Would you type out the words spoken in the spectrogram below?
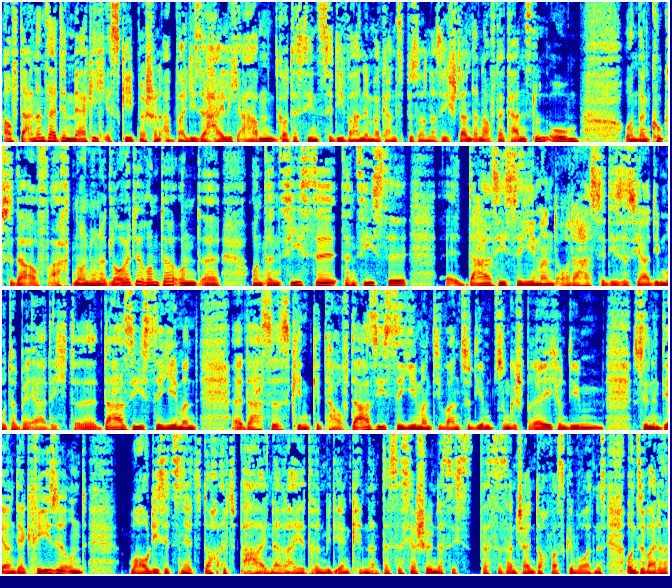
auf der anderen Seite merke ich, es geht mir schon ab, weil diese Heiligabend-Gottesdienste, die waren immer ganz besonders. Ich stand dann auf der Kanzel oben und dann guckst du da auf 800, 900 Leute runter und, äh, und dann siehst du, dann siehst du, äh, da siehst du jemand, oh, da hast du dieses Jahr die Mutter beerdigt. Äh, da siehst du jemand, äh, da hast du das Kind getauft. Da siehst du jemand, die waren zu dir zum Gespräch und die sind in der und der Krise und wow, die sitzen jetzt doch als Paar in der Reihe drin mit ihren Kindern. Das ist ja schön, dass, ich, dass das anscheinend doch was geworden ist und so weiter.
